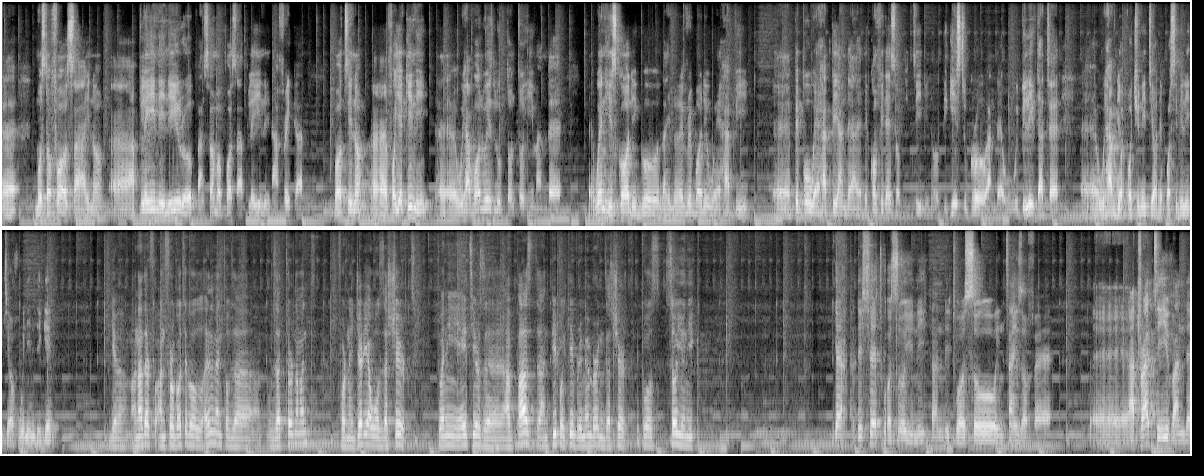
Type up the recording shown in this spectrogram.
most of us are, you know, are playing in Europe, and some of us are playing in Africa. But you know, uh, for Yekini, uh, we have always looked onto him, and uh, when he scored a goal, you know, everybody were happy. people were happy, and the confidence of the team, you know, begins to grow, and we believe that we have the opportunity or the possibility of winning the game. Yeah, another unforgettable element of the of that tournament for Nigeria was the shirt. 28 years uh, have passed and people keep remembering the shirt. It was so unique. Yeah, the shirt was so unique and it was so in terms of uh, uh, attractive and uh,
